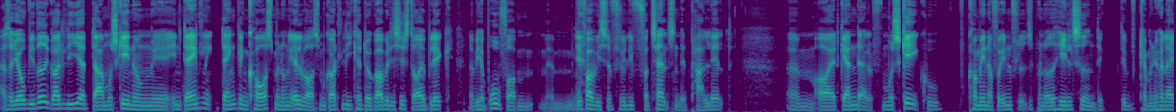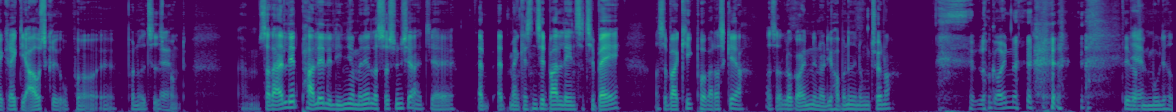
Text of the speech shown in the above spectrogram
Altså jo, vi ved godt lige, at der er måske nogle, øh, en dangling, dangling course med nogle elver, som godt lige kan dukke op i det sidste øjeblik, når vi har brug for dem. Øhm, Ja. Det får vi selvfølgelig fortalt sådan lidt parallelt. Øhm, og at Gandalf måske kunne komme ind og få indflydelse på noget hele tiden, det, det kan man jo heller ikke rigtig afskrive på, øh, på noget tidspunkt. Ja. Um, så der er lidt parallelle linjer, men ellers så synes jeg, at, jeg, at, at man kan sådan set bare læne sig tilbage, og så bare kigge på, hvad der sker, og så lukke øjnene, når de hopper ned i nogle tønder. luk øjnene. Det er i hvert Ja. fald en mulighed.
